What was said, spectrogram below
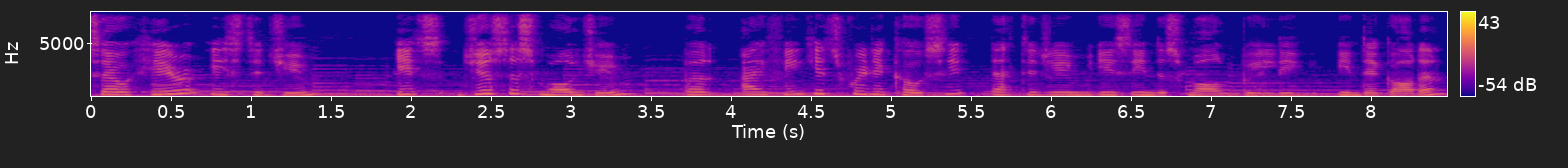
So here is the gym. It's just a small gym, but I think it's pretty cozy that the gym is in the small building in the garden.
